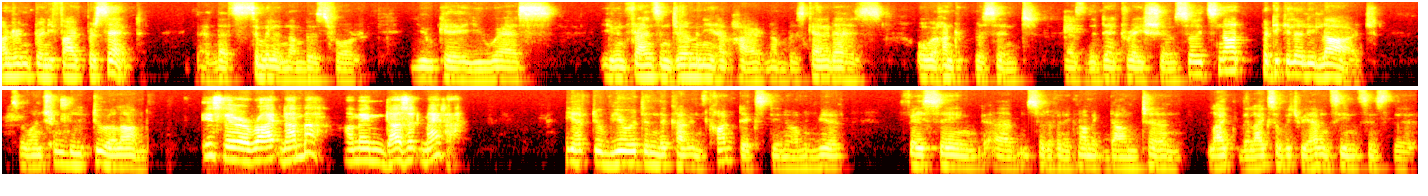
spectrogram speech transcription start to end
125%. And that's similar numbers for UK, US, even France and Germany have higher numbers. Canada has over 100% as the debt ratio. So it's not particularly large. So one shouldn't be too alarmed. Is there a right number? I mean, does it matter? You have to view it in the current context. You know, I mean, we're facing um, sort of an economic downturn like the likes of which we haven't seen since the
